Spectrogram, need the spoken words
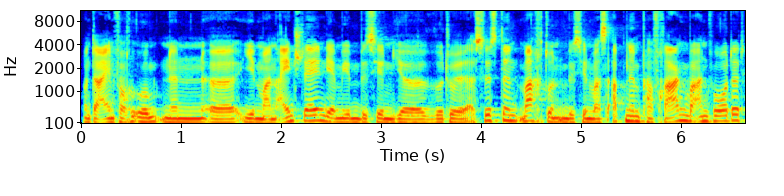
und da einfach irgendeinen äh, jemanden einstellen, der mir ein bisschen hier Virtual Assistant macht und ein bisschen was abnimmt, ein paar Fragen beantwortet.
